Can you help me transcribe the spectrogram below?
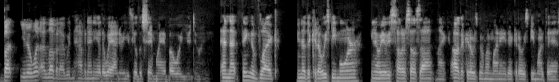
but you know what? I love it. I wouldn't have it any other way. I know you feel the same way about what you're doing. And that thing of like, you know, there could always be more. You know, we always tell ourselves that, like, oh, there could always be more money. There could always be more this.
